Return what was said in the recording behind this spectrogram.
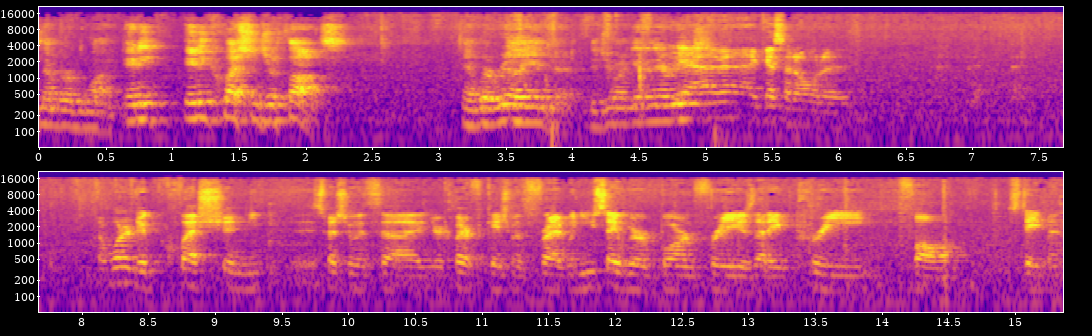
number one. Any any questions or thoughts? And we're really into it. Did you want to get in there, Reeves? Yeah, I, guess I don't want to. I wanted to question, especially with uh, your clarification with Fred. When you say we were born free, is that a pre-fall statement?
